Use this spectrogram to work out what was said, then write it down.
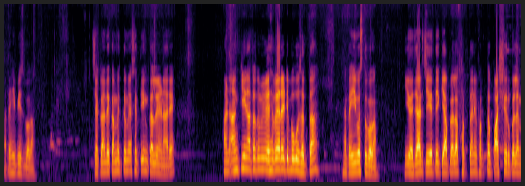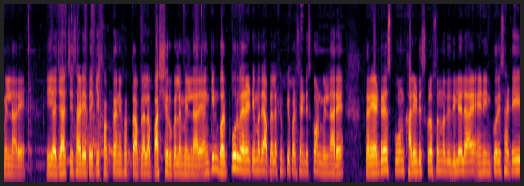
आता ही पीस बघा. त्याच्यामध्ये कमीत कमी असे तीन कलर येणार आहे. आणि आणखीन आता तुम्ही व्हरायटी बघू शकता. आता ही वस्तू बघा. ही हजारची येते की आपल्याला फक्त आणि फक्त पाचशे रुपयाला मिळणार आहे. ही हजारची साडी येते की फक्त आणि फक्त आपल्याला पाचशे रुपयाला मिळणार आहे. आणखीन भरपूर व्हरायटीमध्ये आपल्याला फिफ्टी पर्सेंट डिस्काउंट मिळणार आहे. तर ॲड्रेस पूर्ण खाली डिस्क्रिप्शनमध्ये दिलेला आहे. आणि इन्क्वायरीसाठी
